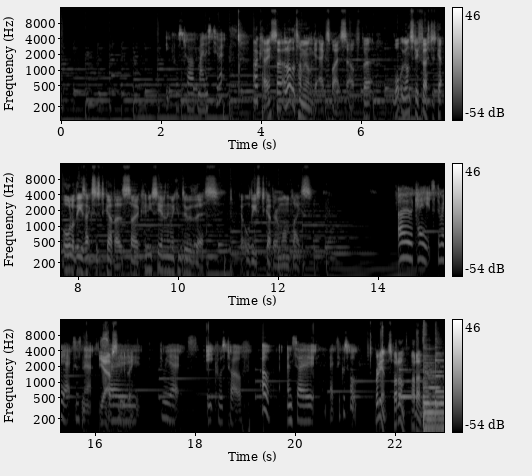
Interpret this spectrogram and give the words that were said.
equals 12 minus 2x. Okay, so a lot of the time we want to get x by itself, but what we want to do first is get all of these x's together. So can you see anything we can do with this? Get all these together in one place. Oh, okay, it's 3x, isn't it? Yeah, so absolutely. 3x equals 12. Oh, and so x equals 4. Brilliant, spot on, well done.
